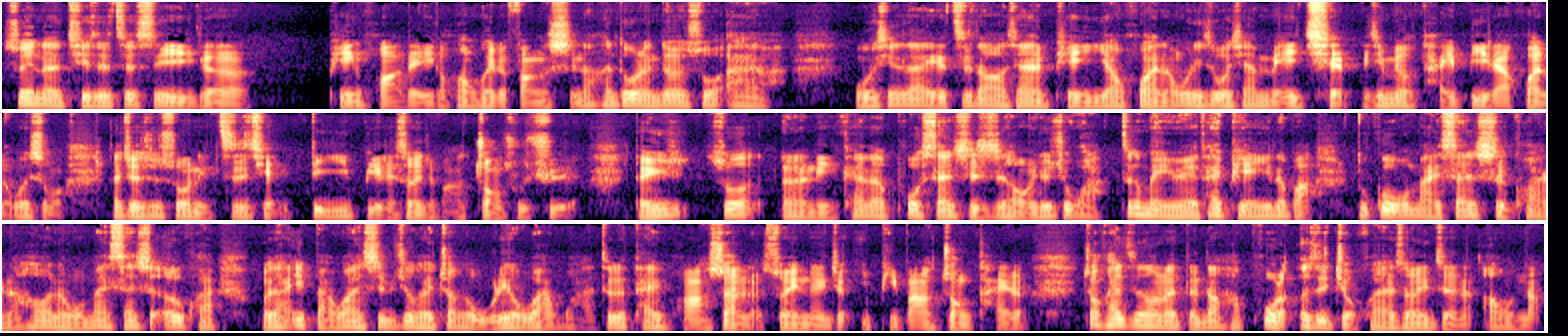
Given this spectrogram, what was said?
所以呢，其实这是一个平滑的一个换汇的方式。那很多人都会说，哎呀。我现在也知道现在很便宜要换了，问题是我现在没钱，已经没有台币来换了。为什么？那就是说你之前第一笔的时候你就把它撞出去了，等于说，呃，你看到破三十之后，你就觉哇，这个美元也太便宜了吧？如果我买三十块，然后呢，我卖三十二块，我拿一百万，是不是就可以赚个五六万？哇，这个太划算了。所以呢，你就一笔把它撞开了。撞开之后呢，等到它破了二十九块的时候，你只能懊恼。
